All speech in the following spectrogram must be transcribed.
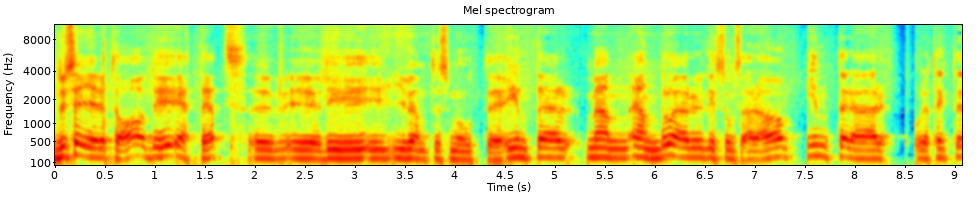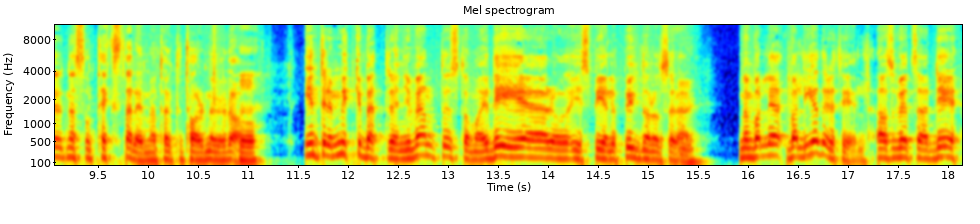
Du säger ett tag, det är 1-1. Eh, Det är Juventus mot eh, Inter. Men ändå är det liksom så här, ja, Inter är, och jag tänkte nästan texta det, men jag tänkte ta det nu idag. Inter är mycket bättre än Juventus, de har idéer och i speluppbyggnad och sådär. Men vad, vad leder det till? Alltså vet så här, det,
